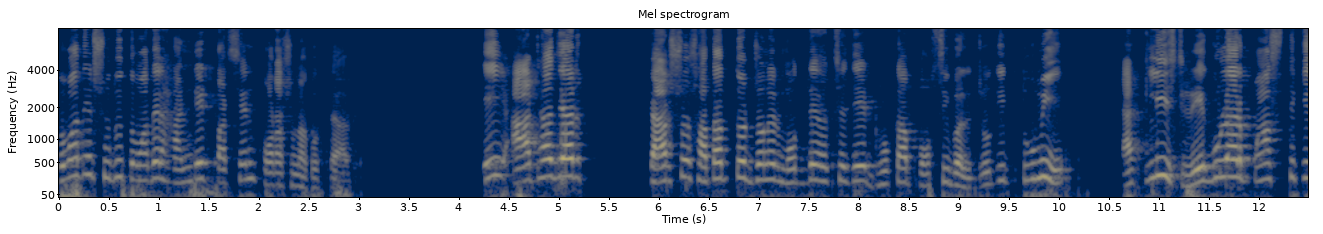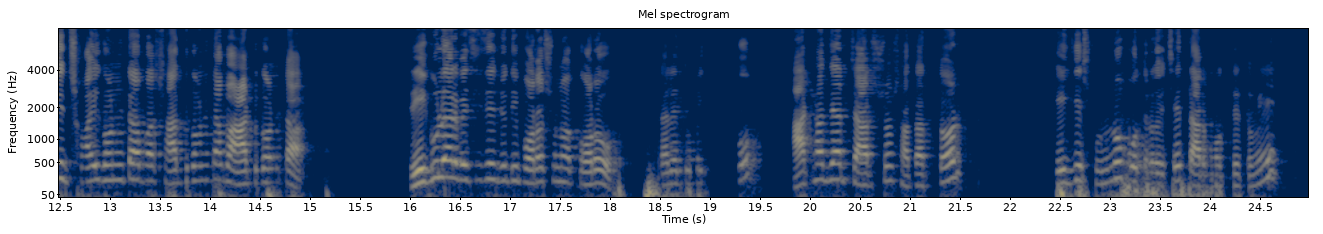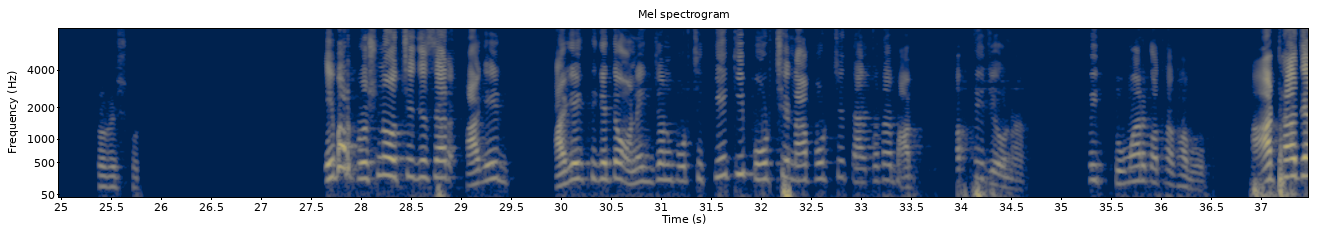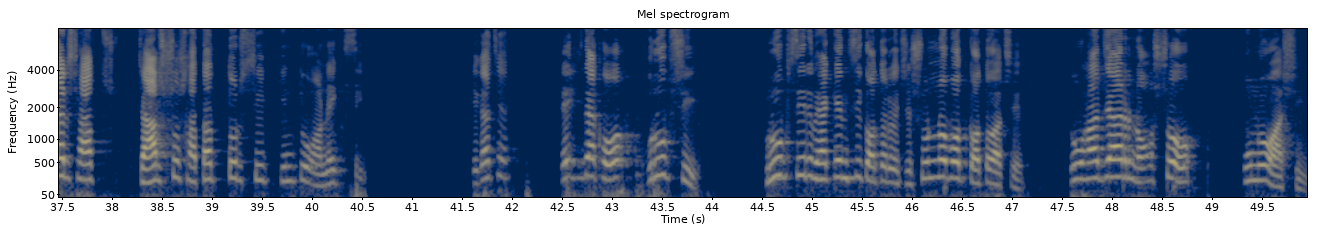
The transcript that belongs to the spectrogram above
তোমাদের শুধু তোমাদের হান্ড্রেড পার্সেন্ট পড়াশোনা করতে হবে। এই আট হাজার চারশো সাতাত্তর জনের মধ্যে হচ্ছে যে, ঢোকা পসিবল যদি তুমি অ্যাটলিস্ট রেগুলার পাঁচ থেকে ছয় ঘণ্টা বা সাত ঘণ্টা বা আট ঘণ্টা। রেগুলার বেসিসে যদি পড়াশোনা করো, তাহলে তুমি আট হাজার চারশো সাতাত্তর এই যে শূন্যপদ রয়েছে, তার মধ্যে তুমি প্রবেশ করতে এবার প্রশ্ন হচ্ছে যে, স্যার, আগের আগের থেকে তো অনেকজন পড়ছে, কে কি পড়ছে, না পড়ছে, তার কথা ভাব, ভাবতে যেও না। তুমি তোমার কথা ভাবো। আট হাজার সাত চারশো সাতাত্তর সিট কিন্তু অনেক সিট ঠিক আছে? নেক্সট দেখো গ্রুপ সি গ্রুপ সির ভ্যাকেন্সি কত রয়েছে? শূন্যপদ কত আছে? দু হাজার নশো উনআশি।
